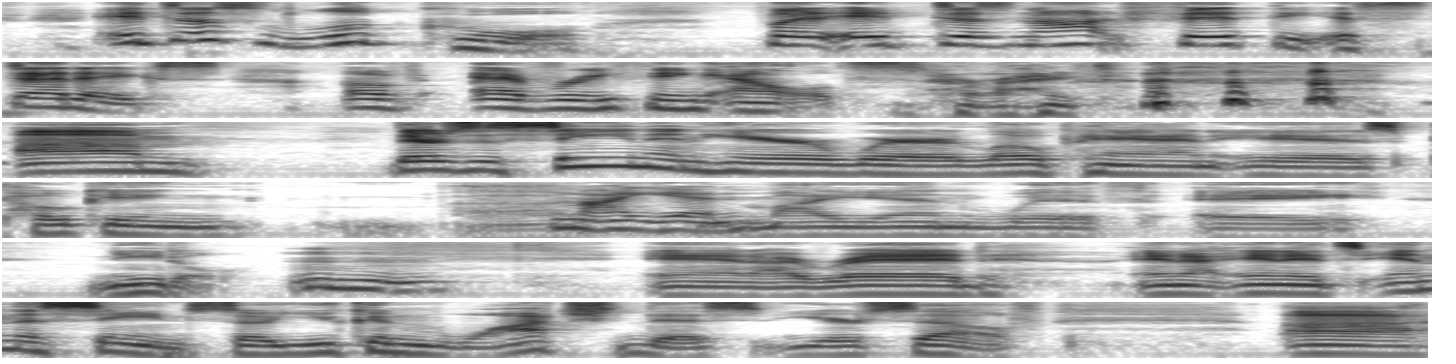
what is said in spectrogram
it does look cool, but it does not fit the aesthetics of everything else. right. um, there's a scene in here where Lo Pan is poking Mayan. Mayan with a needle, mm-hmm. and I read, and I, and it's in the scene, so you can watch this yourself. Uh,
